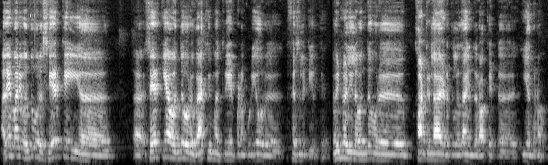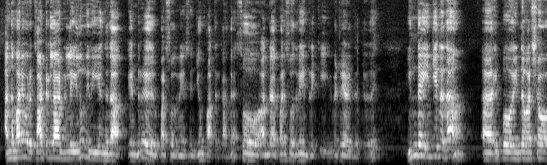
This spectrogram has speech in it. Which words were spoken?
அதே மாதிரி வந்து ஒரு செயற்கை செயற்கையா வந்து ஒரு வேக்யூமை கிரியேட் பண்ணக்கூடிய ஒரு ஃபெசிலிட்டி இருக்கு. விண்வெளியில வந்து ஒரு காற்றில்லா இடத்துல தான் இந்த ராக்கெட் இயங்கணும். அந்த மாதிரி ஒரு காற்றில்லா நிலையிலும் இது இயங்குதா என்று பரிசோதனை செஞ்சும் பார்த்திருக்காங்க. ஸோ அந்த பரிசோதனை இன்றைக்கு வெற்றி அடைந்திருக்கிறது இந்த இன்ஜினை தான் இப்போ இந்த வருஷம்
